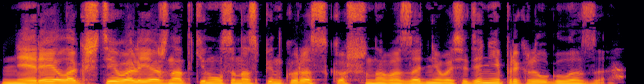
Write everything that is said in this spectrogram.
Нерей Лакшти вальяжно откинулся на спинку роскошного заднего сиденья и прикрыл глаза.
